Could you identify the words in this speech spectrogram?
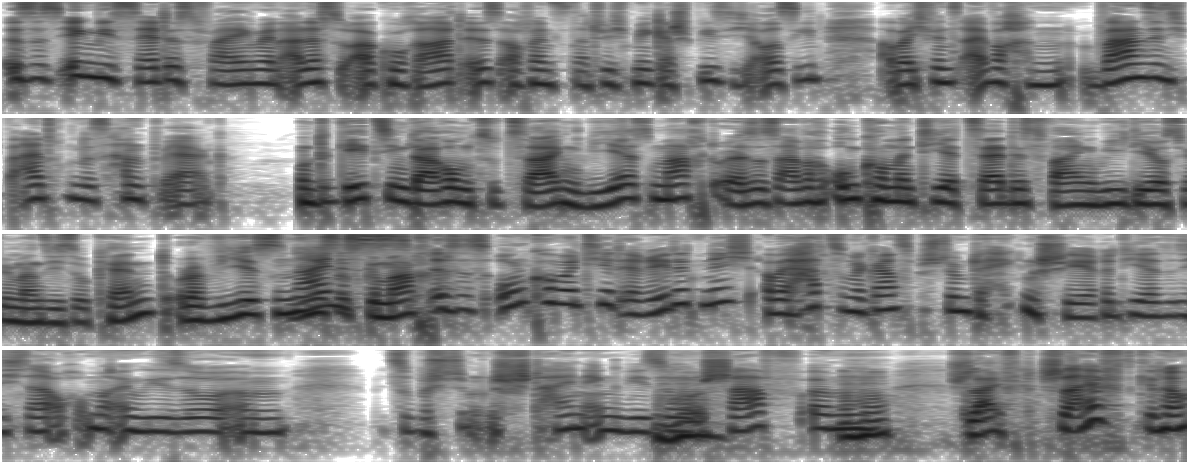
Es ist irgendwie satisfying, wenn alles so akkurat ist, auch wenn es natürlich mega spießig aussieht. Aber ich finde es einfach ein wahnsinnig beeindruckendes Handwerk. Und geht es ihm darum zu zeigen, wie er es macht? Oder ist es einfach unkommentiert satisfying Videos, wie man sie so kennt? Oder wie ist, wie Nein, ist es gemacht? es ist unkommentiert, er redet nicht, aber er hat so eine ganz bestimmte Heckenschere, die er sich da auch immer irgendwie so ähm, so bestimmten Steinen irgendwie so Mhm. scharf ähm, Schleift. schleift, genau.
